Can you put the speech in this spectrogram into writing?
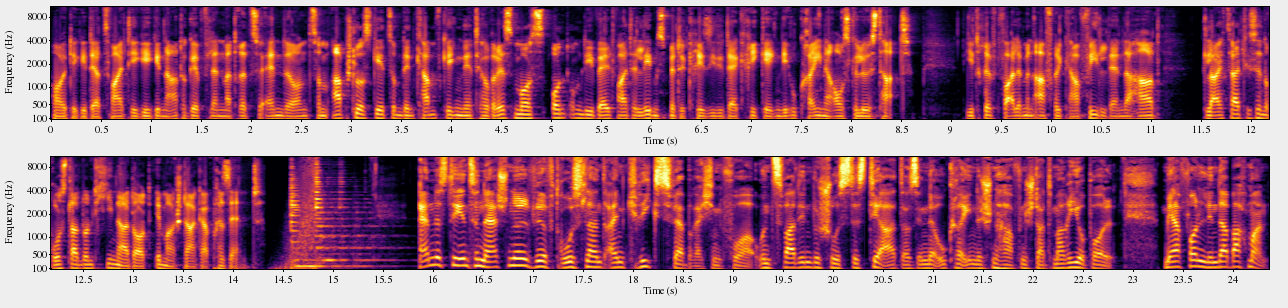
Heute geht der zweitägige NATO-Gipfel in Madrid zu Ende und zum Abschluss geht es um den Kampf gegen den Terrorismus und um die weltweite Lebensmittelkrise, die der Krieg gegen die Ukraine ausgelöst hat. Die trifft vor allem in Afrika viele Länder hart. Gleichzeitig sind Russland und China dort immer stärker präsent. Amnesty International wirft Russland ein Kriegsverbrechen vor, und zwar den Beschuss des Theaters in der ukrainischen Hafenstadt Mariupol. Mehr von Linda Bachmann.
